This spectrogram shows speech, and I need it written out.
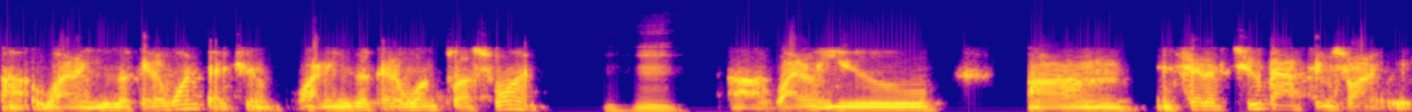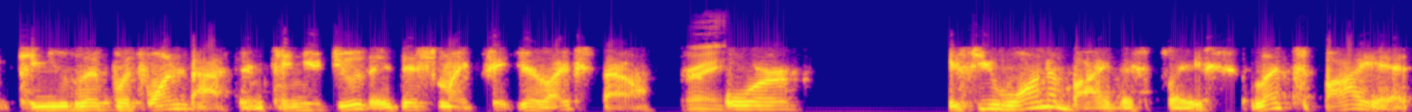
uh, why don't you look at a one bedroom why don't you look at a one plus one hmm uh, why don't you um, instead of two bathrooms why don't, can you live with one bathroom can you do this this might fit your lifestyle Right. or if you want to buy this place, let's buy it.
